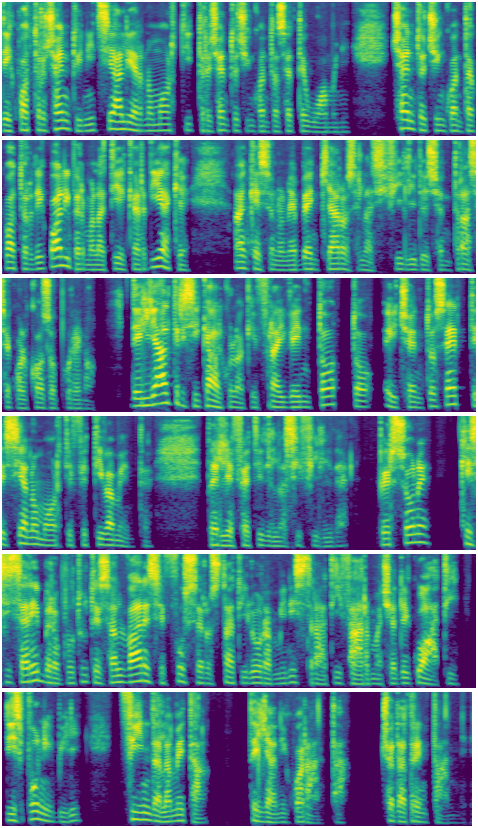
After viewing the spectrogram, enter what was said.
dei 400 iniziali erano morti 357 uomini, 154 dei quali per malattie cardiache, anche se non è ben chiaro se la sifilide c'entrasse qualcosa oppure no. Degli altri si calcola che fra i 28 e i 107 siano morti effettivamente per gli effetti della sifilide, persone che si sarebbero potute salvare se fossero stati loro amministrati i farmaci adeguati disponibili fin dalla metà degli anni 40, cioè da 30 anni.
